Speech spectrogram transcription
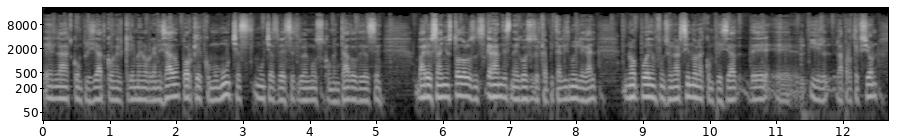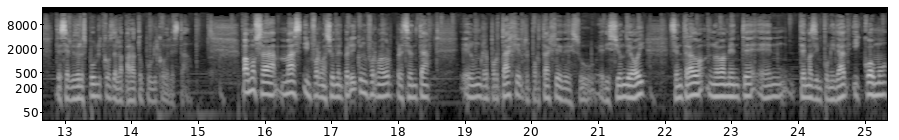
en la complicidad con el crimen organizado, porque como muchas, muchas veces lo hemos comentado desde hace varios años, todos los grandes negocios del capitalismo ilegal no pueden funcionar sin la complicidad de, eh, y la protección de servidores públicos del aparato público del Estado. Vamos a más información. El periódico Informador presenta eh, un reportaje, el reportaje de su edición de hoy, centrado nuevamente en temas de impunidad y cómo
